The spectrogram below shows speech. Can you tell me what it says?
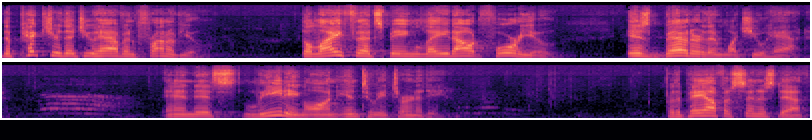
the picture that you have in front of you, the life that's being laid out for you, is better than what you had. And it's leading on into eternity. For the payoff of sin is death,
